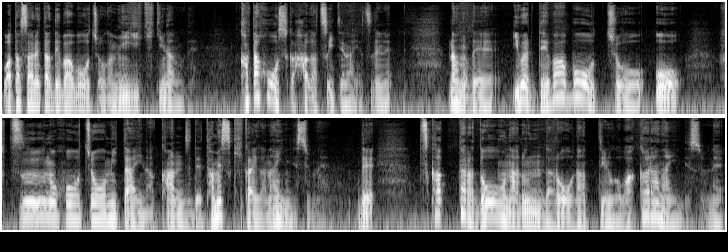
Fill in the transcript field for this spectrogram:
渡された出刃包丁が右利きなので、片方しか刃がついてないやつでね。なので、いわゆる出刃包丁を普通の包丁みたいな感じで試す機会がないんですよね。で、使ったらどうなるんだろうなっていうのがわからないんですよね。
